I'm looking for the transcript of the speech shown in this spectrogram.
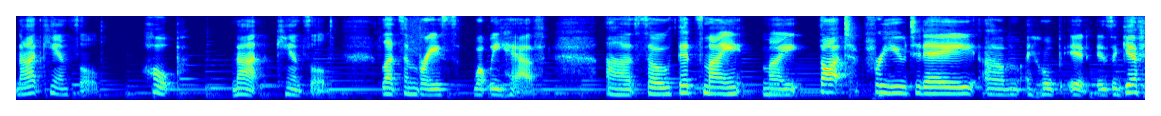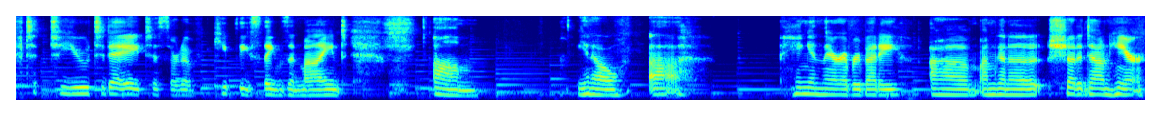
not canceled. Hope, not canceled. Let's embrace what we have. Uh, so that's my my thought for you today. Um, I hope it is a gift to you today to sort of keep these things in mind. Um, you know, uh, hang in there, everybody. Um, I'm gonna shut it down here.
